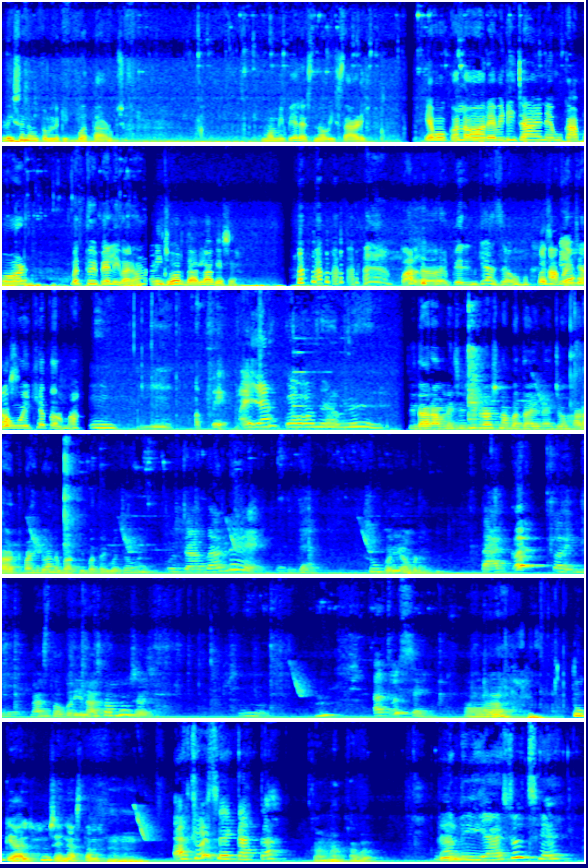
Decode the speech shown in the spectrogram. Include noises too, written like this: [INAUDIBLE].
કડી છે ને હું તમને કંઈક બતાડું છું. મમ્મી પહેરેશ નવી સાડી. એવો કલર એવી ડિઝાઇન એવું કાપડ. બધુંય પહેલી વાર. હમણાં જોરદાર લાગે છે. [LAUGHS] પહેરીને ક્યાં જાઉં? આપણે બેહું હોય ખેતરમાં. સીતારામને જય શ્રી કૃષ્ણ બતાવીને જો હાડા આઠ વાગ્યા ને બાકી બધાય મજામાં શું કરીએ આપણે? નાસ્તો કરીએ. નાસ્તામાં શું છે આજે? તું કે હાલ શું છે નાસ્તામાં? કાનમાં ખબર.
